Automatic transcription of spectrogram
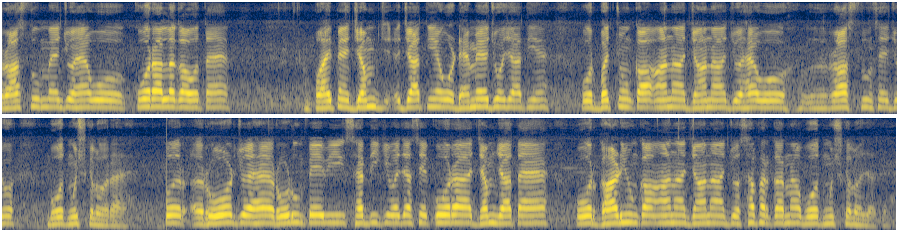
रास्तों में जो है, वो कोहरा लगा होता है। पाइपें जम जाती हैं, वो डैमेज हो जाती हैं और बच्चों का आना जाना जो है वो रास्तों से जो बहुत मुश्किल हो रहा है। और रोड जो है, रोडों पे भी सर्दी की वजह से कोहरा जम जाता है और गाड़ियों का आना जाना जो सफ़र करना बहुत मुश्किल हो जाता है।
